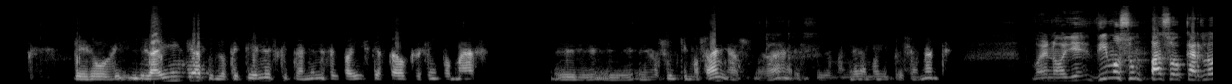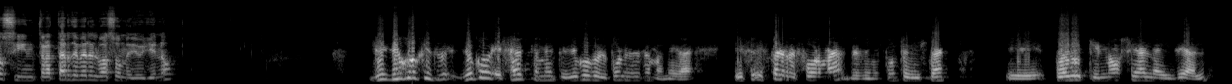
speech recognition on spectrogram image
Pero y la India, pues lo que tiene es que también es el país que ha estado creciendo más eh, en los últimos años, este, de manera muy impresionante. Bueno, oye, dimos un paso, Carlos, sin tratar de ver el vaso medio lleno. Yo, creo que, yo creo, exactamente, yo creo que lo pones de esa manera. Es, esta reforma, desde mi punto de vista, eh, puede que no sea la ideal,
